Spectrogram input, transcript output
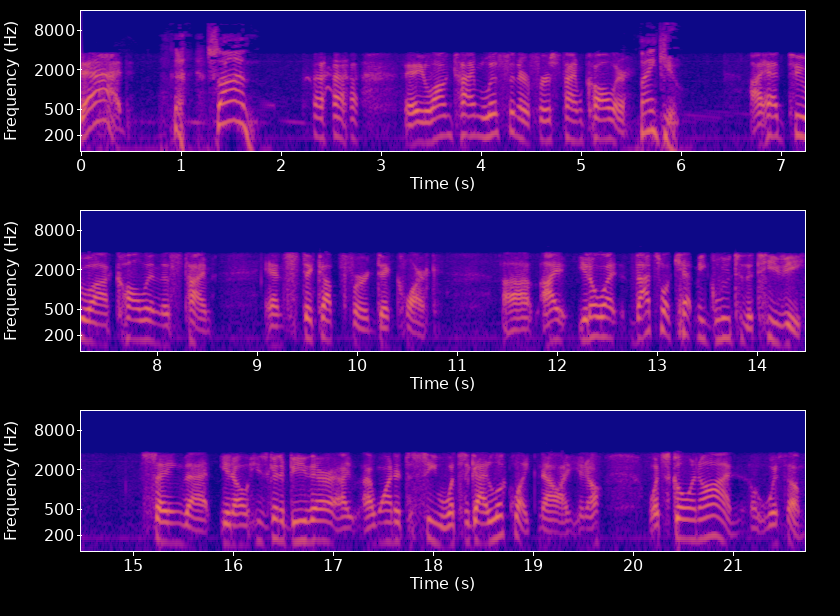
Dad. Son. a long-time listener, first-time caller. Thank you. I had to uh, call in this time and stick up for Dick Clark. Uh, I, you know what? That's what kept me glued to the TV, saying that you know he's going to be there. I, I wanted to see what's the guy look like now. I, you know, what's going on with him,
